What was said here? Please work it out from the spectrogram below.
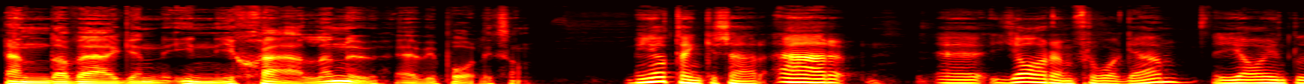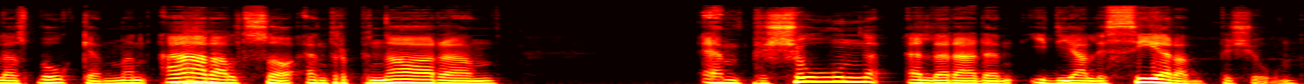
Enda vägen in i själen nu är vi på. Liksom. Men jag tänker så här, är, eh, jag har en fråga, jag har ju inte läst boken, men är alltså entreprenören en person eller är det en idealiserad person?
